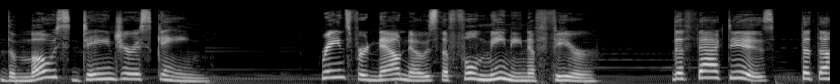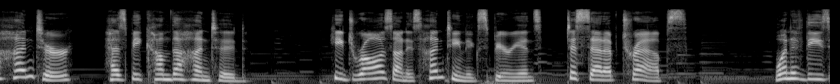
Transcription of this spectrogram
The most dangerous game. Rainsford now knows the full meaning of fear. The fact is that the hunter has become the hunted. He draws on his hunting experience to set up traps. One of these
